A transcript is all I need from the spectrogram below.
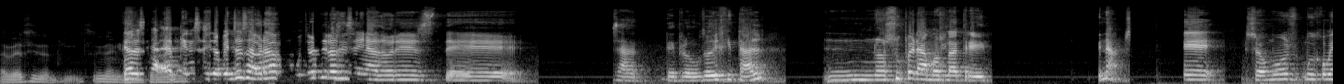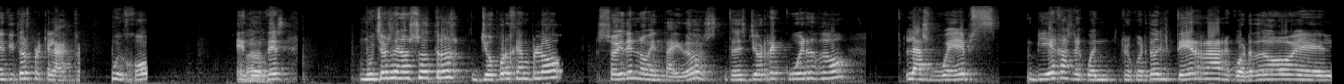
a ver si... claro, es que, si lo piensas ahora, muchos de los diseñadores de, o sea, de producto digital, no superamos la treinta. somos muy jovencitos porque la es muy joven. Entonces, muchos de nosotros, yo por ejemplo, soy del 92. Entonces, yo recuerdo las webs viejas, recuerdo el Terra, recuerdo el.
